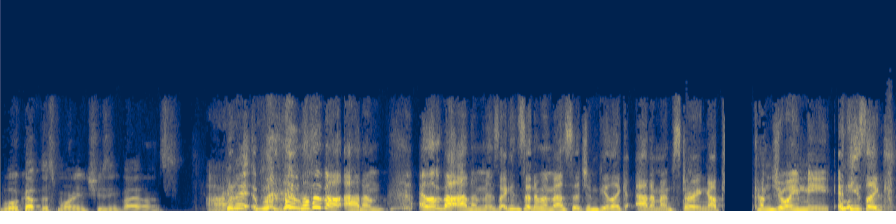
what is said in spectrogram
woke up this morning choosing violence. I, What I, what I love about Adam, I love about Adam is I can send him a message and be like, Adam, I'm stirring up. Come join me. And he's like,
